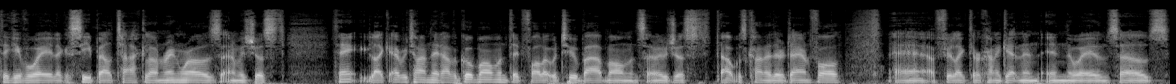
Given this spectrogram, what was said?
they give away like a seatbelt tackle on Ringrose and it was just think like every time they'd have a good moment, they'd follow it with two bad moments, and it was just that was kind of their downfall. Uh, I feel like they're kind of getting in, in the way of themselves,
